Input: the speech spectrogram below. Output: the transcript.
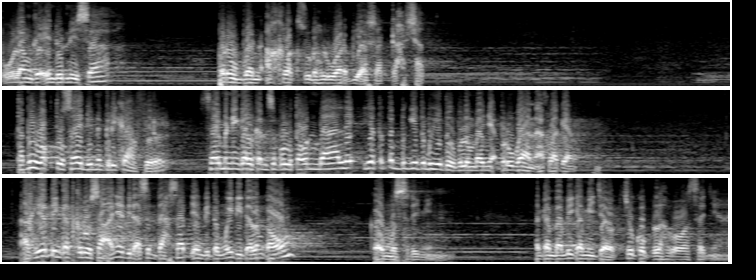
Pulang ke Indonesia perubahan akhlak sudah luar biasa dahsyat. Tapi waktu saya di negeri kafir saya meninggalkan 10 tahun balik ya tetap begitu-begitu belum banyak perubahan akhlaknya akhirnya tingkat kerusakannya tidak sedahsyat yang ditemui di dalam kaum kaum muslimin. Akan tapi kami jawab cukuplah bahwasanya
